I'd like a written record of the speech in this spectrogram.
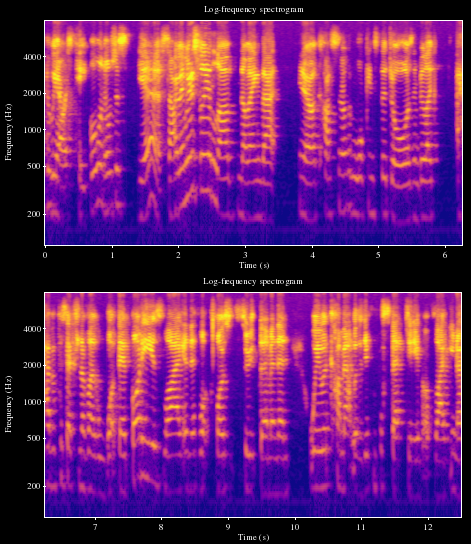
who we are as people, and it was just yeah. So I think we just really loved knowing that, you know, a customer could walk into the doors and be like, have a perception of like what their body is like and if what clothes would suit them, and then we would come out with a different perspective of like you know.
